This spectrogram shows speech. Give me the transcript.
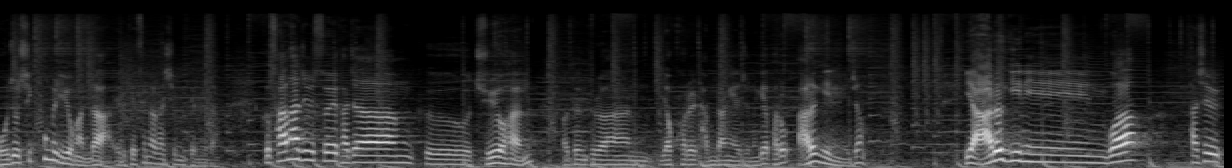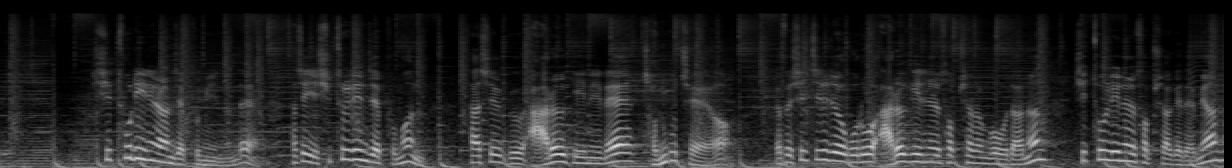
보조 식품을 이용한다 이렇게 생각하시면 됩니다. 그 산화질소의 가장 그 주요한 어떤 그러한 역할을 담당해 주는 게 바로 아르기닌이죠. 이 아르기닌과 사실 시투린이라는 제품이 있는데 사실 이 시투린 제품은 사실 그 아르기닌의 전구체예요. 그래서 실질적으로 아르기닌을 섭취하는 것보다는 시툴린을 섭취하게 되면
